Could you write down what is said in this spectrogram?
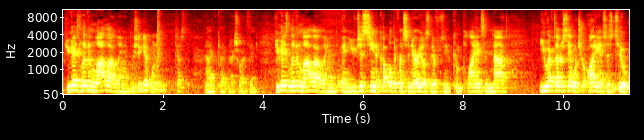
If you guys live in La La Land, We should get one and test it. I've got an extra, I think. If you guys live in La La Land and you've just seen a couple different scenarios, the difference between compliance and not, you have to understand what your audience is too.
